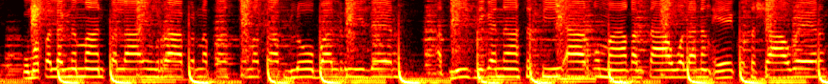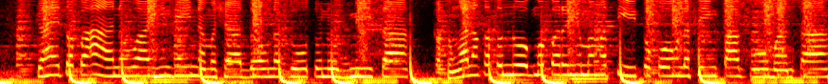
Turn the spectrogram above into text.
Pumapalag naman pala yung rapper na pastor na top global reader. At least di ka na sa CR kumakanta wala ng echo sa shower. Kahit pa paano ay hindi na masyadong nagtutunog misa. Kaso nga lang katunog mo pa rin yung mga tito kong lasing pag kumanta.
